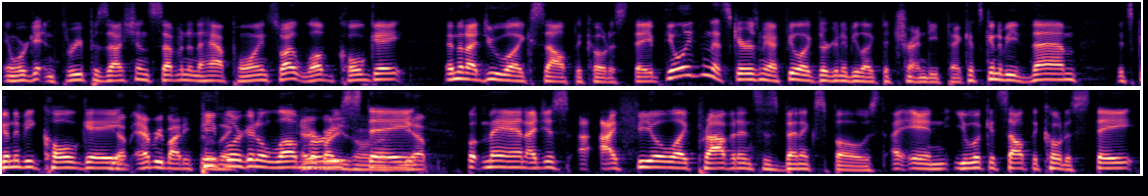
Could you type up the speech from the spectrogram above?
And we're getting three possessions, seven and a half points. So I love Colgate. And then I do like South Dakota State. The only thing that scares me, I feel like they're going to be like the trendy pick. It's going to be them. It's going to be Colgate. Yep, everybody feels People like are going to love Murray everybody's on them. State. Yep. But man, I just I- I feel like Providence has been exposed. And you look at South Dakota State,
